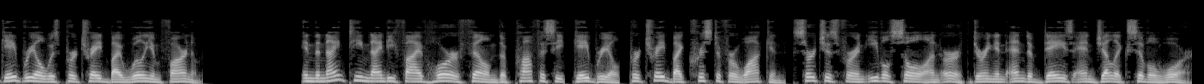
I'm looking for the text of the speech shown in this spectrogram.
Gabriel was portrayed by William Farnham. In the 1995 horror film The Prophecy, Gabriel, portrayed by Christopher Walken, searches for an evil soul on Earth during an end-of-days angelic civil war.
